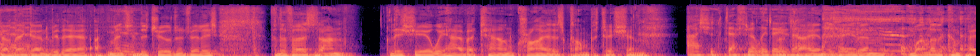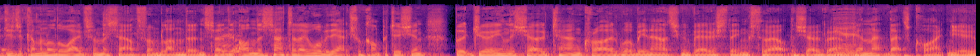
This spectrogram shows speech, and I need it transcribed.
so they're going to be there. I've mentioned the Children's Village. For the first time this year, we have a town criers competition. I should definitely do Okay, that. Okay, and there's even one of the competitors are coming all the way from the south, from London. So the, on the Saturday will be the actual competition, but during the show, Town Criers will be announcing various things throughout the showground. Yeah. Again, that, that's quite new.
